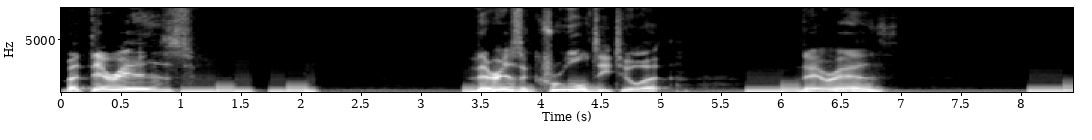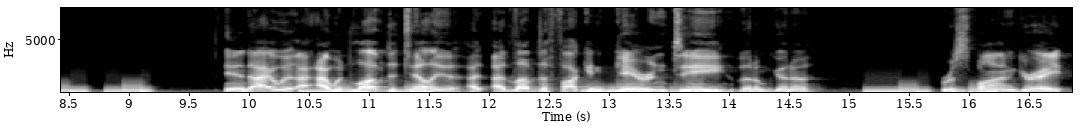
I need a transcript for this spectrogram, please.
But there is there is a cruelty to it. There is and I would I would love to tell you I, I'd love to fucking guarantee that I'm gonna respond great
